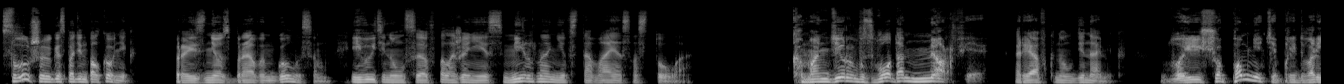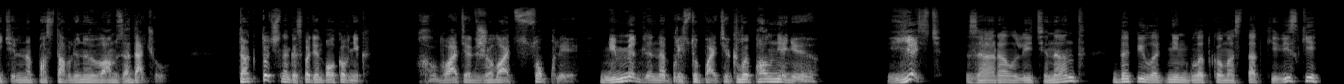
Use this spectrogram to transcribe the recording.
«Слушаю, господин полковник», — произнес бравым голосом и вытянулся в положение смирно, не вставая со стула. «Командир взвода Мёрфи!» — рявкнул динамик. «Вы еще помните предварительно поставленную вам задачу?» «Так точно, господин полковник». «Хватит жевать сопли! Немедленно приступайте к выполнению!» «Есть!» — заорал лейтенант, допил одним глотком остатки виски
